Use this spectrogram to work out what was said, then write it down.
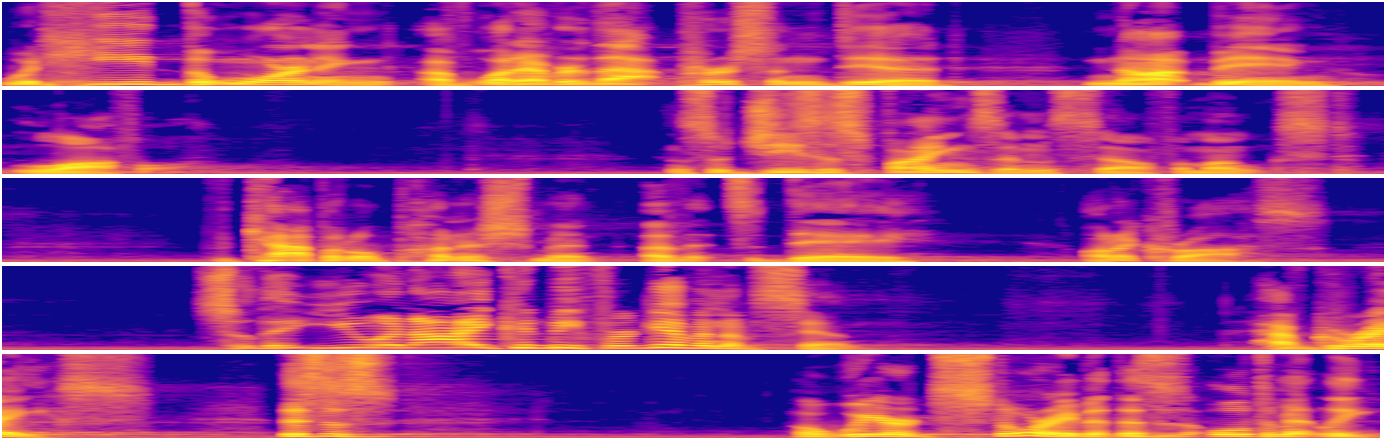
would heed the warning of whatever that person did not being lawful. And so Jesus finds himself amongst the capital punishment of its day on a cross so that you and I could be forgiven of sin, have grace. This is a weird story, but this is ultimately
